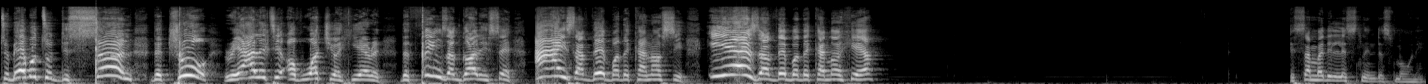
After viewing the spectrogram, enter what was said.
to be able to discern the true reality of what you're hearing. The things that God is saying. Eyes have they but they cannot see. Ears have they but they cannot hear. Is somebody listening this morning?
